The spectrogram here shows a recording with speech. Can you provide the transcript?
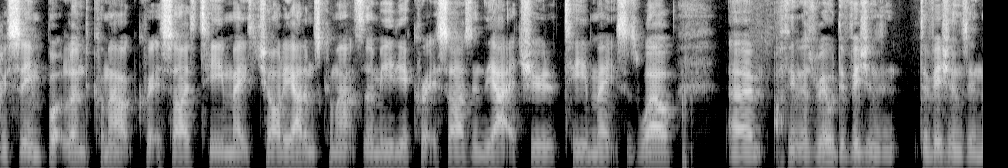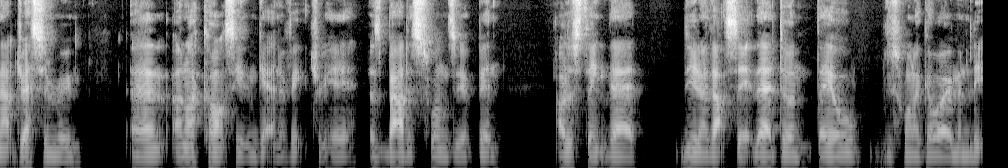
We've seen Butland come out, criticise teammates. Charlie Adams come out to the media, criticising the attitude of teammates as well. Um, I think there's real divisions in, divisions in that dressing room, um, and I can't see them getting a victory here. As bad as Swansea have been, I just think they're, you know, that's it. They're done. They all just want to go home and le-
